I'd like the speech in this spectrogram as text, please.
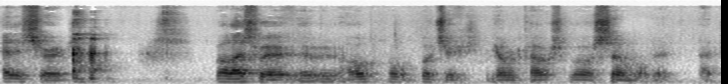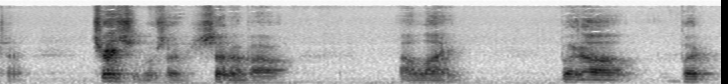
at the church. well, that's where a whole, whole bunch of young folks were assembled at that time. Church was a center of our, our life. But, uh, but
